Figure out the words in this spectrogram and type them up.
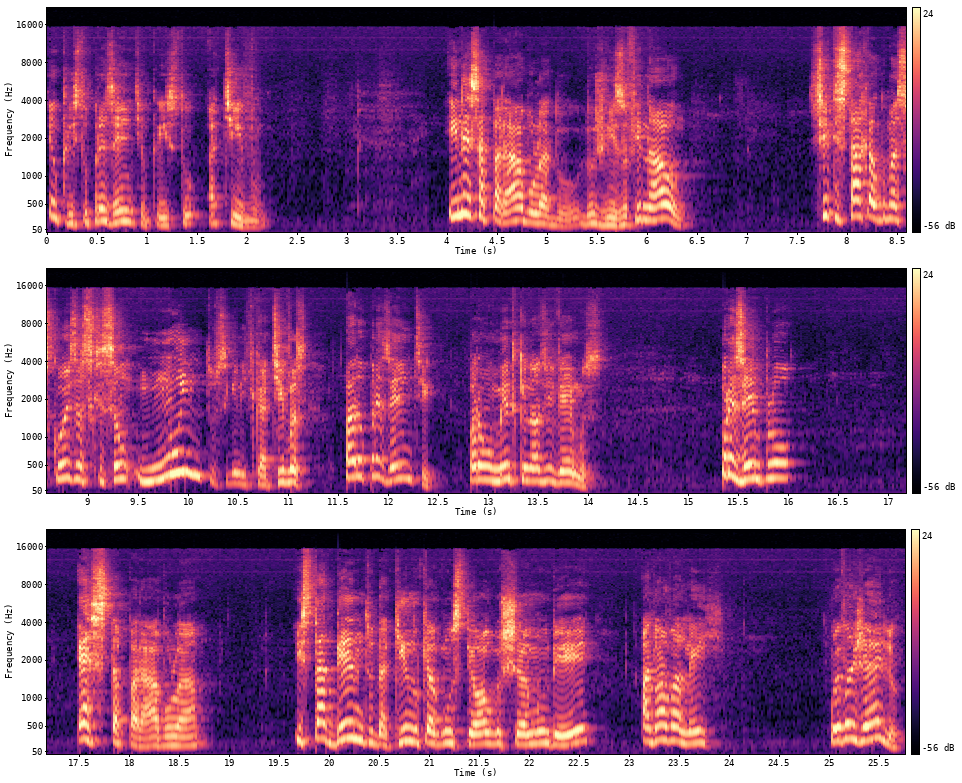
é o Cristo presente, o Cristo ativo. E nessa parábola do, do juízo final, se destaca algumas coisas que são muito significativas para o presente, para o momento que nós vivemos. Por exemplo, esta parábola está dentro daquilo que alguns teólogos chamam de a nova lei, o Evangelho.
